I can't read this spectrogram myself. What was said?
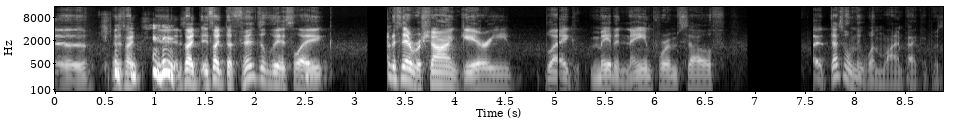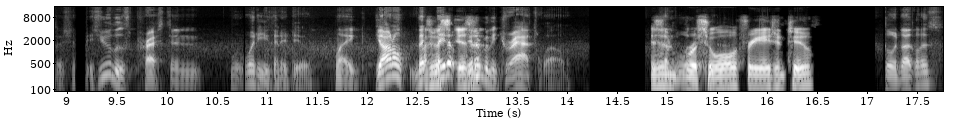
Uh, it's like it's like it's like defensively. It's like I understand Rashan Gary like made a name for himself. But that's only one linebacker position. If you lose Preston, what are you gonna do? Like y'all don't they, I was gonna they don't, they don't really draft well. Isn't Double- Rasul a free agent too? Bill Douglas,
